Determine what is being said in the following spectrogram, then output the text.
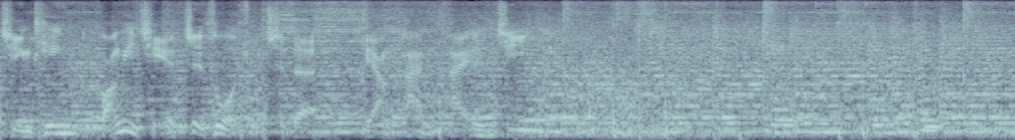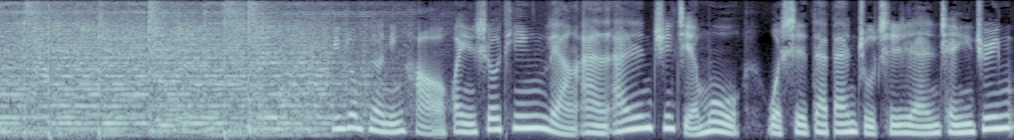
请听黄丽杰制作主持的《两岸 ING》。听众朋友您好，欢迎收听两岸 ING 节目，我是代班主持人陈怡君。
